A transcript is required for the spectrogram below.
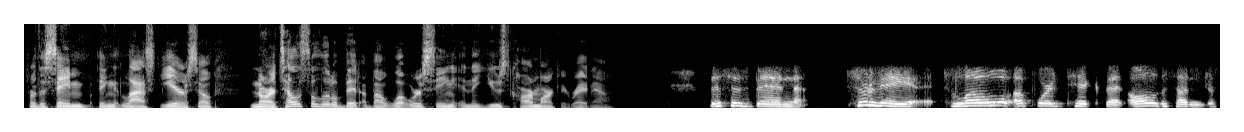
for the same thing last year. So, Nora, tell us a little bit about what we're seeing in the used car market right now. This has been sort of a slow upward tick that all of a sudden just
